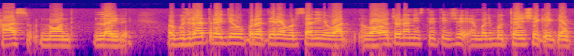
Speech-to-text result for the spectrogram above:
ખાસ નોંધ લઈ લે. ગુજરાત રાજ્ય ઉપર અત્યારે વરસાદી વાવાઝોડાની સ્થિતિ છે એ મજબૂત થઈ છે કે કેમ?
